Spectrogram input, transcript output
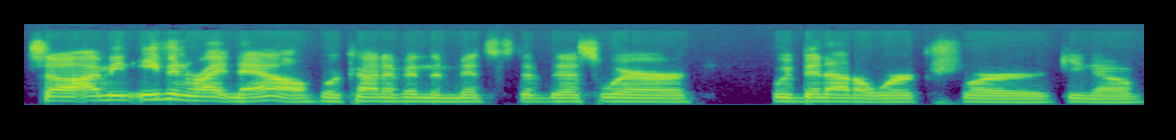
So, I mean, even right now, we're kind of in the midst of this where we've been out of work for, you know,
